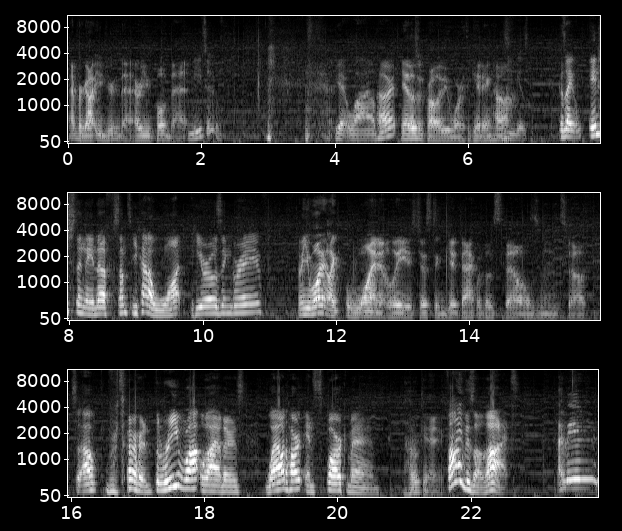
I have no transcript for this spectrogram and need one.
I forgot you drew that, or you pulled that. Me too. Get Wild Heart. Yeah, those would probably be worth getting, huh? Because like interestingly enough, some you kind of want heroes engraved. I mean, you want like one at least, just to get back with those spells and stuff. So I'll return three Wroughtweilers, Wildheart, and Sparkman. Okay. Five is a lot. I mean,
